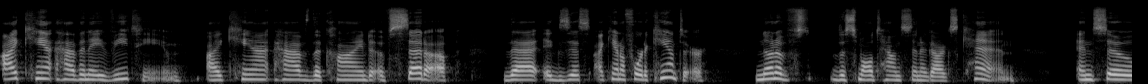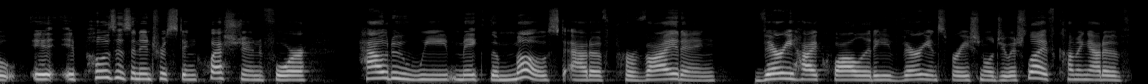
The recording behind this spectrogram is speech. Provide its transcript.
I can't have an AV team. I can't have the kind of setup that exists. I can't afford a cantor. None of the small town synagogues can. And so it, it poses an interesting question for how do we make the most out of providing very high quality, very inspirational Jewish life coming out of,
